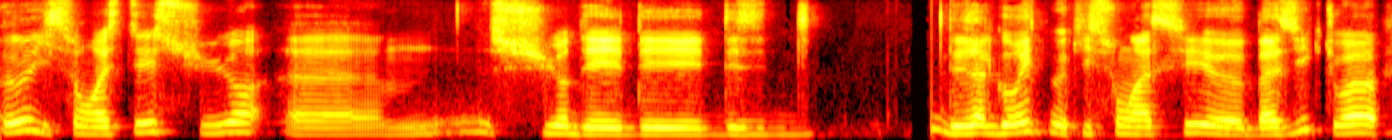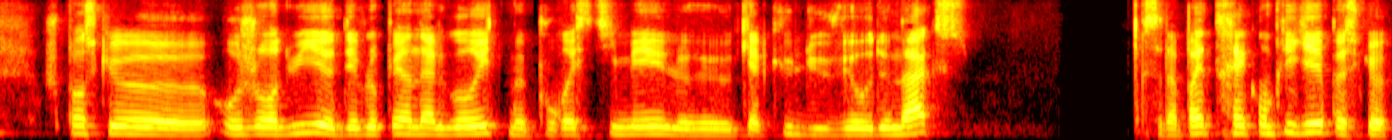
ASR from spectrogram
eux, ils sont restés sur, euh, sur des, des, algorithmes qui sont assez basiques. Tu vois, je pense qu'aujourd'hui, développer un algorithme pour estimer le calcul du VO2 max, ça ne va pas être très compliqué parce que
